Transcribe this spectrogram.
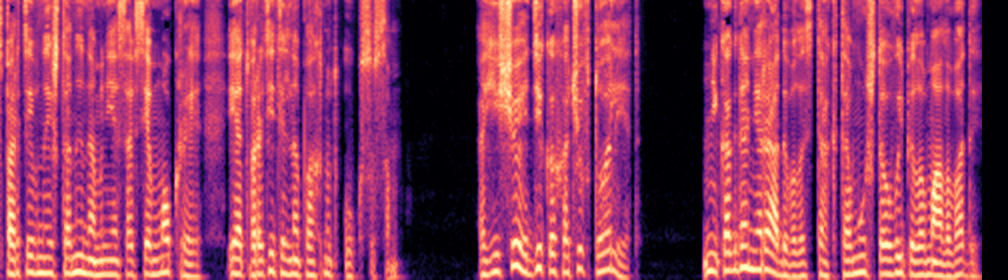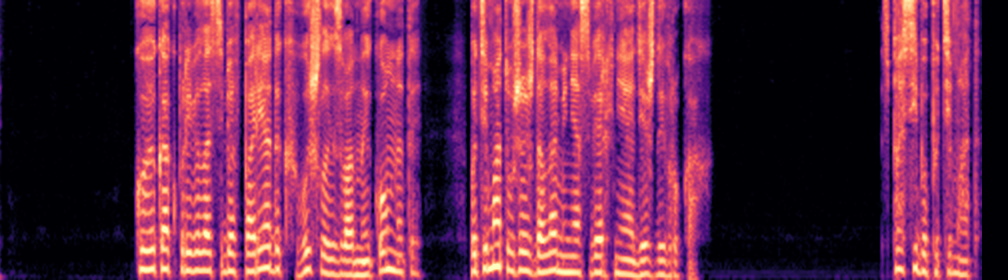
Спортивные штаны на мне совсем мокрые и отвратительно пахнут уксусом. А еще я дико хочу в туалет. Никогда не радовалась так тому, что выпила мало воды. Кое-как привела себя в порядок, вышла из ванной комнаты. Патимат уже ждала меня с верхней одеждой в руках. «Спасибо, Патимат».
